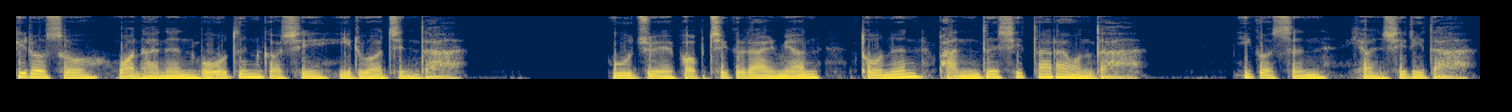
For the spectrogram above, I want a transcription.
비로소 원하는 모든 것이 이루어진다. 우주의 법칙을 알면 돈은 반드시 따라온다. 이것은 현실이다.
